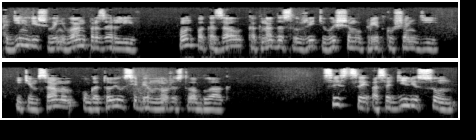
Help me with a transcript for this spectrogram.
«Один лишь Вэньван прозорлив, он показал, как надо служить высшему предку Шанди, и тем самым уготовил себе множество благ. Цисцы осадили Сун,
